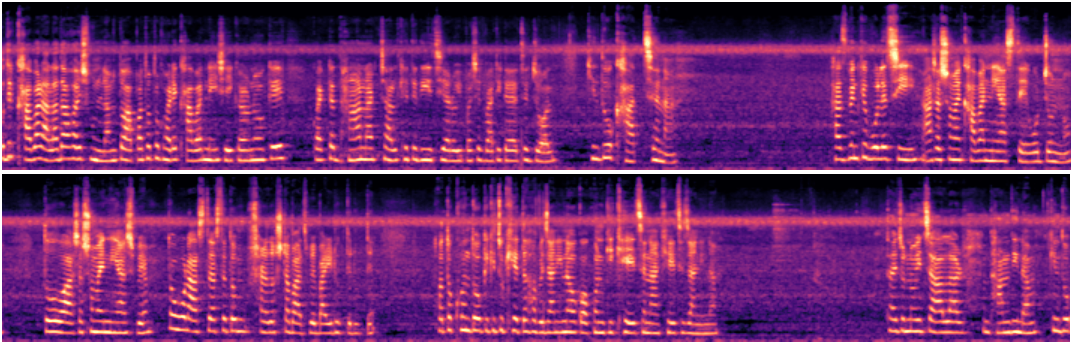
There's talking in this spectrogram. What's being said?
ওদের খাবার আলাদা হয় শুনলাম। তো আপাতত ঘরে খাবার নেই, সেই কারণে ওকে কয়েকটা ধান আর চাল খেতে দিয়েছি আর ওই পাশের বাটিটায় আছে জল। কিন্তু ও খাচ্ছে না। হাজব্যান্ডকে বলেছি আসার সময় খাবার নিয়ে আসতে ওর জন্য। তো ও আসার সময় নিয়ে আসবে। তো ওর আস্তে আস্তে তো সাড়ে দশটা বাজবে বাড়ি ঢুকতে ঢুকতে। ততক্ষণ তো ওকে কিছু খেতে হবে। জানি না ও কখন কি খেয়েছে, না খেয়েছে, জানি না। তাই জন্য ওই চাল আর ধান দিলাম, কিন্তু ও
